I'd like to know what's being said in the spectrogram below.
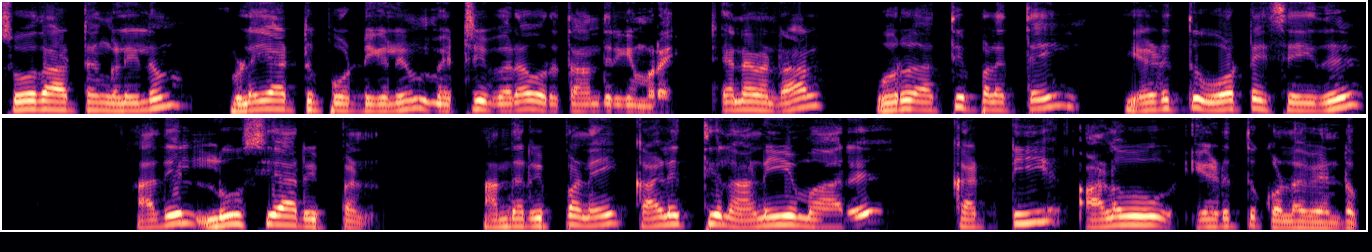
சூதாட்டங்களிலும் விளையாட்டுப் போட்டிகளிலும் வெற்றி பெற ஒரு தாந்திரிக முறை. என்னவென்றால் ஒரு அத்திப்பழத்தை எடுத்து ஓட்டை செய்து அதில் லூசியா ரிப்பன் அந்த ரிப்பனை கழுத்தில் அணியுமாறு கட்டி அளவு எடுத்துக்கொள்ள வேண்டும்.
